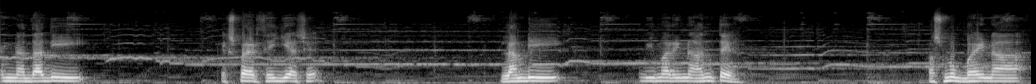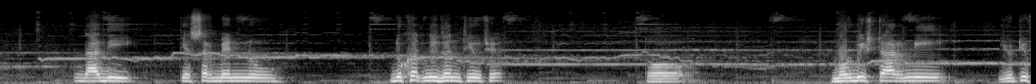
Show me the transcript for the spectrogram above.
એમના દાદી એક્સપાયર થઈ ગયા છે. લાંબી બીમારીના અંતે હસમુખભાઈના દાદી કેસરબેનનું દુઃખદ નિધન થયું છે. તો મોરબી સ્ટારની યુટ્યુબ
